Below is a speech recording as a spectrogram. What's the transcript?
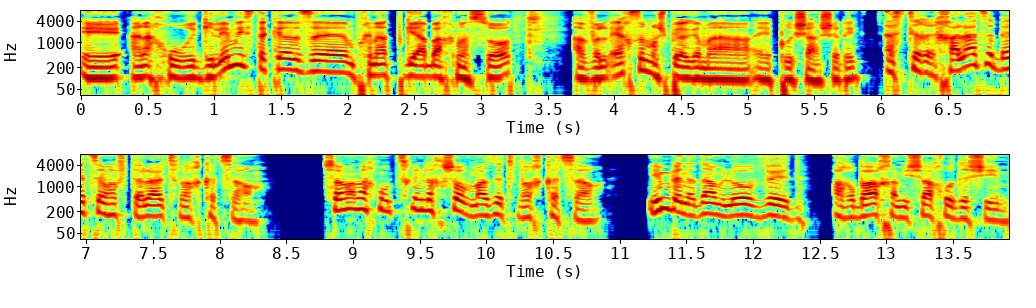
אה, אנחנו רגילים להסתכל על זה מבחינת פגיעה בהכנסות, אבל איך זה משפיע גם על הפרישה שלי? אז תראה, חל"ת זה בעצם אבטלה לטווח קצר. עכשיו אנחנו צריכים לחשוב מה זה טווח קצר. אם בן אדם לא עובד 4-5 חודשים,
